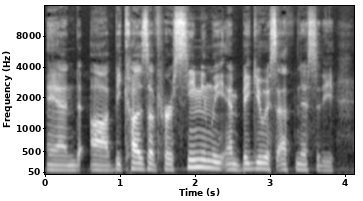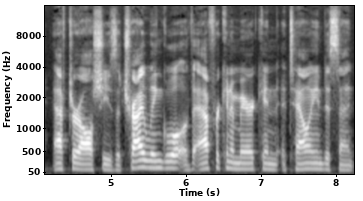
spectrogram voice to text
and uh, because of her seemingly ambiguous ethnicity. After all, she's a trilingual of African American Italian descent,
